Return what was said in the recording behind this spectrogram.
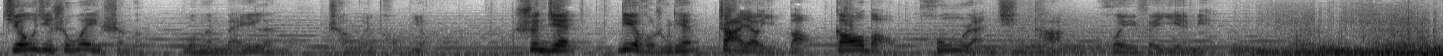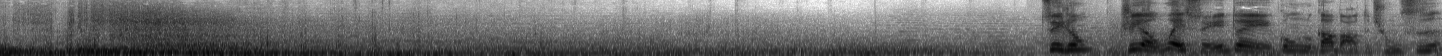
究竟是为什么我们没能成为朋友？瞬间，烈火冲天，炸药引爆，高堡轰然倾塌，灰飞烟灭。最终，只有未遂队攻入高堡的琼斯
